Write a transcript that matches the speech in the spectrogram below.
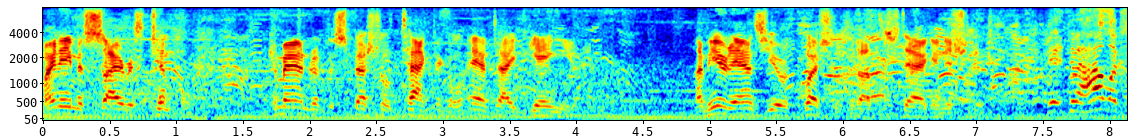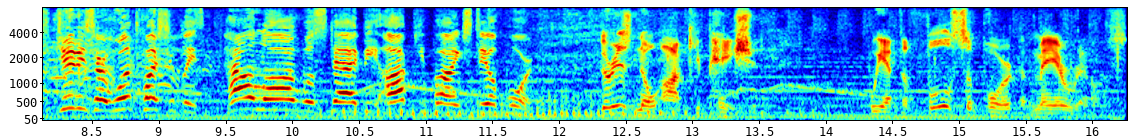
My name is Cyrus Temple, commander of the Special Tactical Anti-Gang Unit. I'm here to answer your questions about the Stag Initiative. Yeah, so how long, excuse me, sir, one question, please. How long will Stag be occupying Steelport? There is no occupation. We have the full support of Mayor Reynolds.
